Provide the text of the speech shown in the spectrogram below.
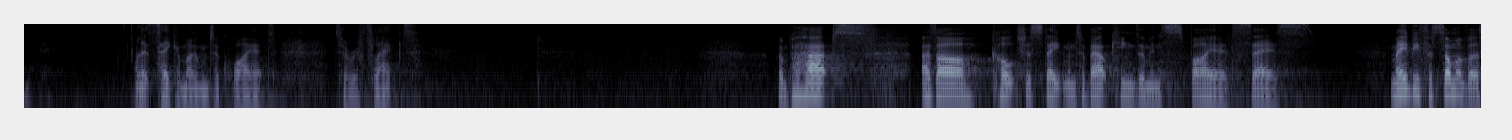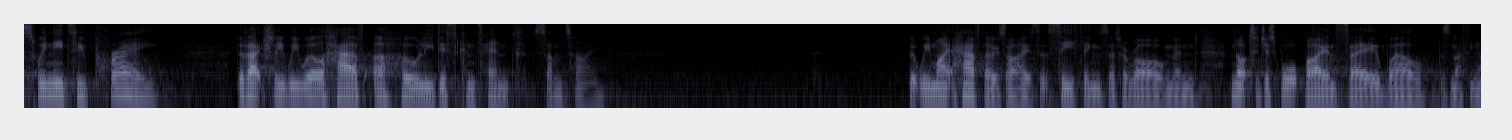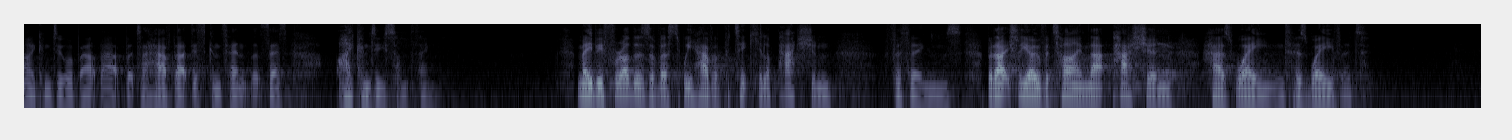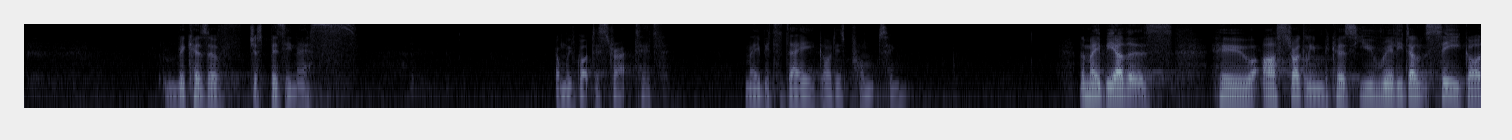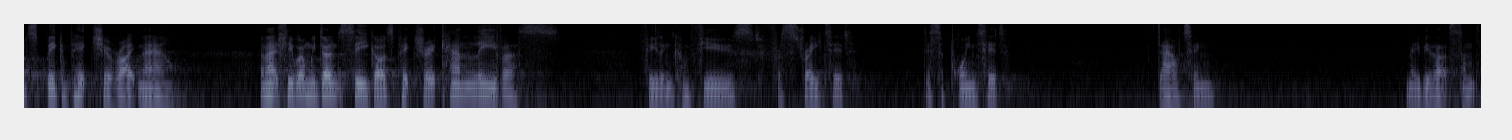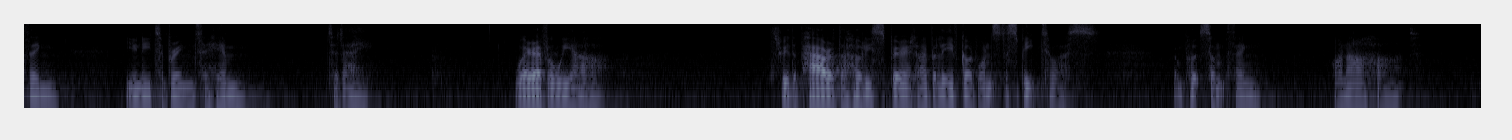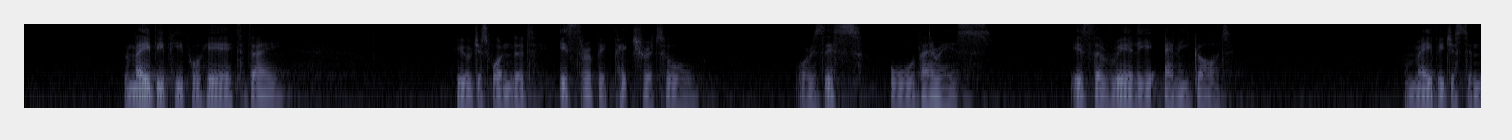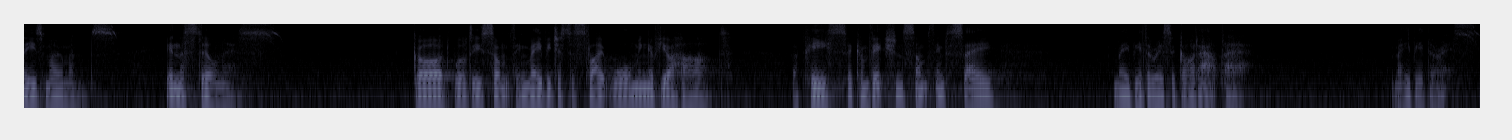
Let's take a moment of quiet to reflect. And perhaps, as our culture statement about kingdom inspired says, maybe for some of us we need to pray that actually we will have a holy discontent sometime that we might have those eyes that see things that are wrong and not to just walk by and say, well, there's nothing I can do about that, but to have that discontent that says, I can do something. Maybe for others of us, we have a particular passion for things, but actually over time, that passion has waned, has wavered because of just busyness. And we've got distracted. Maybe today God is prompting. There may be others who are struggling because you really don't see God's big picture right now. And actually, when we don't see God's picture, it can leave us feeling confused, frustrated, disappointed, doubting. Maybe that's something you need to bring to Him today. Wherever we are, through the power of the Holy Spirit, I believe God wants to speak to us and put something on our heart. There may be people here today who have just wondered is there a big picture at all? Or is this all there is? Is there really any God? And maybe just in these moments, in the stillness, God will do something, maybe just a slight warming of your heart, a peace, a conviction, something to say, maybe there is a God out there. Maybe there is.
